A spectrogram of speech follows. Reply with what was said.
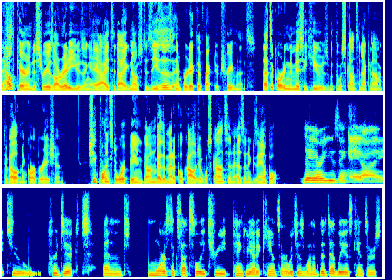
The healthcare industry is already using AI to diagnose diseases and predict effective treatments. That's according to Missy Hughes with the Wisconsin Economic Development Corporation. She points to work being done by the Medical College of Wisconsin as an example. They are using AI to predict and more successfully treat pancreatic cancer, which is one of the deadliest cancers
